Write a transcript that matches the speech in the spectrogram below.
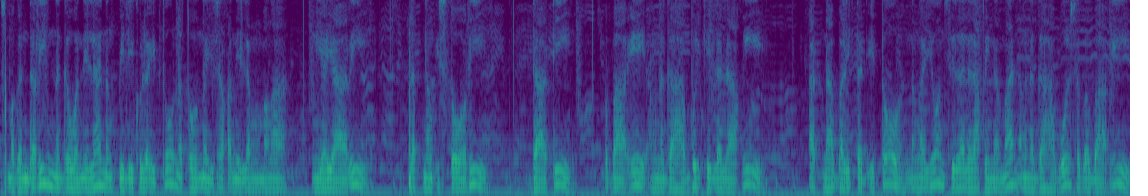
Mas maganda rin na gawa nila ng pelikula ito na tunay sa kanilang mga nangyayari. Plot ng story. Dati, babae ang naghahabol kay lalaki. At nabaliktad ito na ngayon sila lalaki naman ang naghahabol sa babae.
